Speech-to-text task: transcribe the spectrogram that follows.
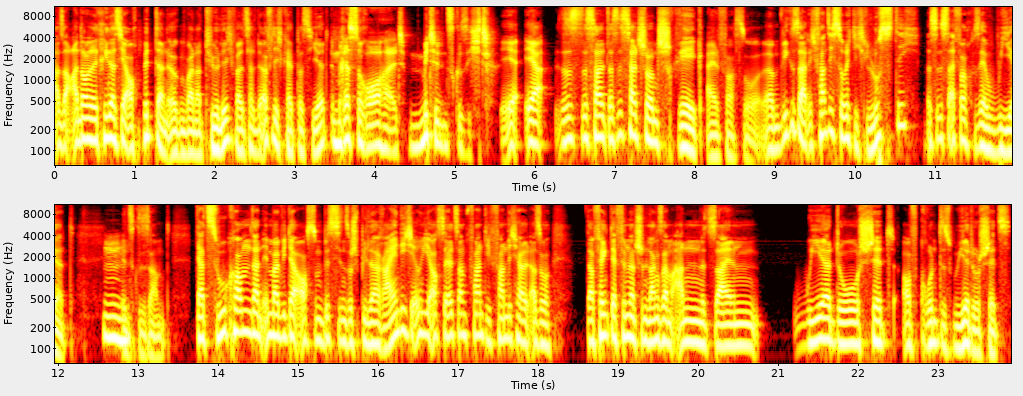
also andere kriegen das ja auch mit dann irgendwann natürlich, weil es halt in der Öffentlichkeit passiert. Im Restaurant halt, mitten ins Gesicht. Ja, ja das, ist, das, ist halt, das ist halt schon schräg einfach so. Ähm, wie gesagt, ich fand es nicht so richtig lustig. Es ist einfach sehr weird Hm. insgesamt. Dazu kommen dann immer wieder auch so ein bisschen so Spielereien, die ich irgendwie auch seltsam fand. Die fand ich halt, also da fängt der Film dann schon langsam an mit seinem Weirdo-Shit aufgrund des Weirdo-Shits.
